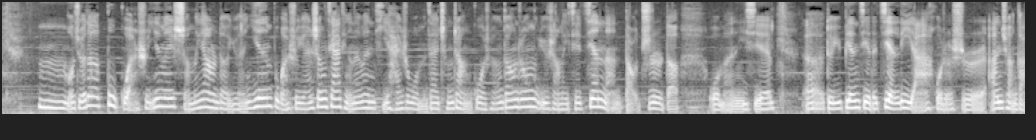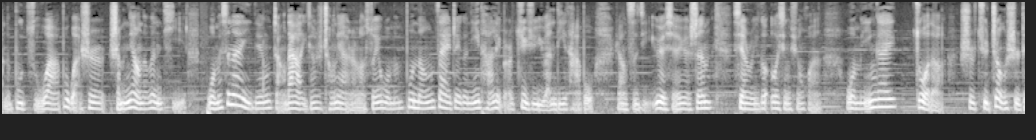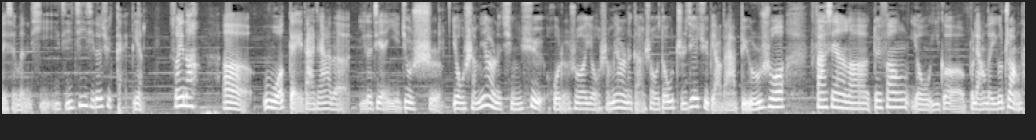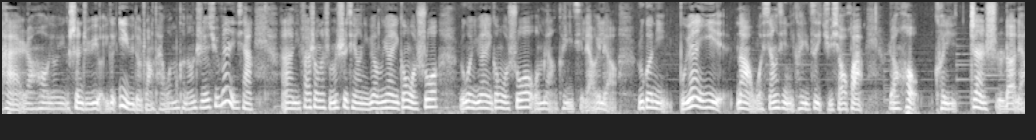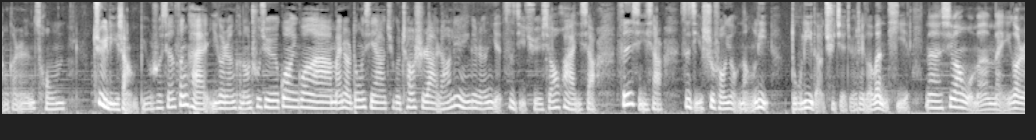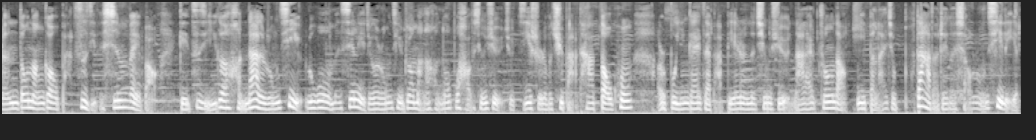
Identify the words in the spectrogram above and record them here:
嗯，我觉得不管是因为什么样的原因，不管是原生家庭的问题，还是我们在成长过程当中遇上了一些艰难导致的，我们一些，呃，对于边界的建立啊，或者是安全感的不足啊，不管是什么样的问题，我们现在已经长大了，已经是成年人了，所以我们不能在这个泥潭里边继续原地踏步，让自己越陷越深，陷入一个恶性循环。我们应该。做的是去正视这些问题，以及积极的去改变。所以呢，呃，我给大家的一个建议就是，有什么样的情绪，或者说有什么样的感受，都直接去表达。比如说，发现了对方有一个不良的一个状态，然后有一个甚至于有一个抑郁的状态，我们可能直接去问一下，啊，你发生了什么事情？你愿不愿意跟我说？如果你愿意跟我说，我们俩可以一起聊一聊。如果你不愿意，那我相信你可以自己去消化，然后可以暂时的两个人从。距离上，比如说先分开，一个人可能出去逛一逛啊，买点东西啊，去个超市啊，然后另一个人也自己去消化一下，分析一下自己是否有能力独立的去解决这个问题。那希望我们每一个人都能够把自己的心喂饱，给自己一个很大的容器。如果我们心里这个容器装满了很多不好的情绪，就及时的去把它倒空，而不应该再把别人的情绪拿来装到你本来就不大的这个小容器里。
